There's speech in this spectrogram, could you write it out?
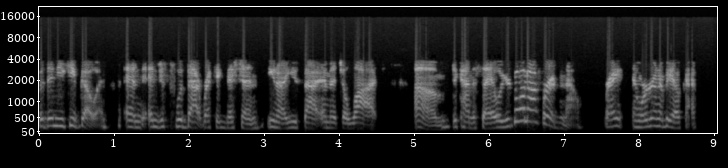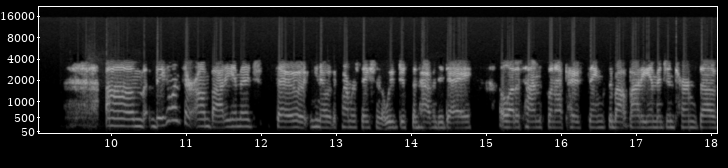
But then you keep going and and just with that recognition, you know, I use that image a lot um, to kind of say, well, you're going off road now, right? And we're going to be okay. Um, big ones are on body image. So, you know, the conversation that we've just been having today, a lot of times when I post things about body image in terms of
